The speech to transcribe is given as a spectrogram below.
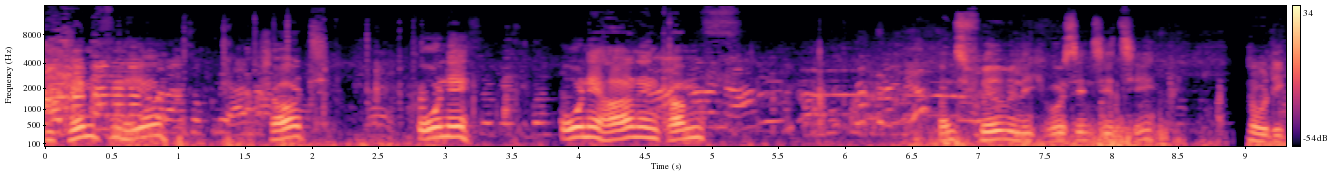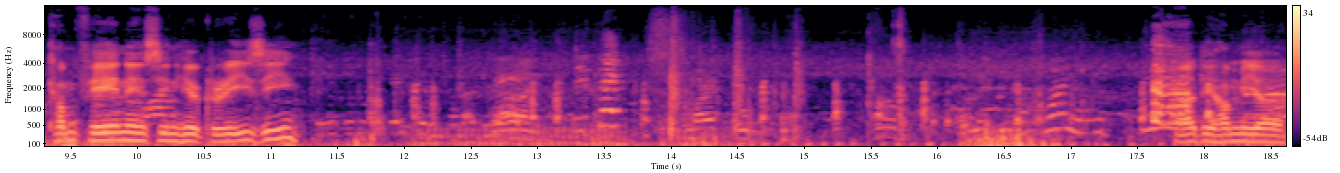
Die kämpfen hier. Schaut, ohne, ohne Hahnenkampf. Ganz freiwillig. Wo sind sie jetzt hier? So, die Kampfhähne sind hier crazy. Ja, die haben hier.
